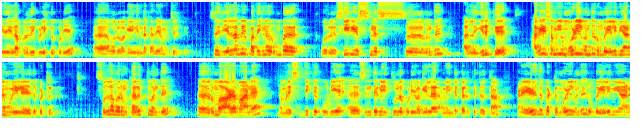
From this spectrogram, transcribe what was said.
இதையெல்லாம் பிரதிபலிக்கக்கூடிய ஒரு வகையில் இந்த கதை அமைஞ்சிருக்கு. ஸோ இது எல்லாமே பார்த்தீங்கன்னா ரொம்ப ஒரு சீரியஸ்னஸ் வந்து அதில் இருக்கு. அதே சமயம் மொழி வந்து ரொம்ப எளிமையான மொழியில் எழுதப்பட்டிருக்கு. சொல்ல வரும் கருத்து வந்து ரொம்ப ஆழமான நம்மளை சிந்திக்கக்கூடிய சிந்தனை தூண்டக்கூடிய வகையில் அமைந்த கருத்துக்கள் தான். ஆனால் எழுதப்பட்ட மொழி வந்து ரொம்ப எளிமையான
